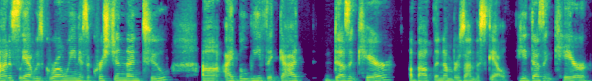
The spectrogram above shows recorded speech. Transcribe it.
honestly i was growing as a christian then too. Uh, i believe that god doesn't care about the numbers on the scale. He doesn't care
